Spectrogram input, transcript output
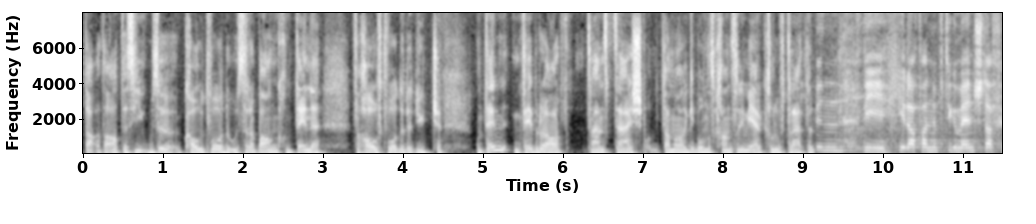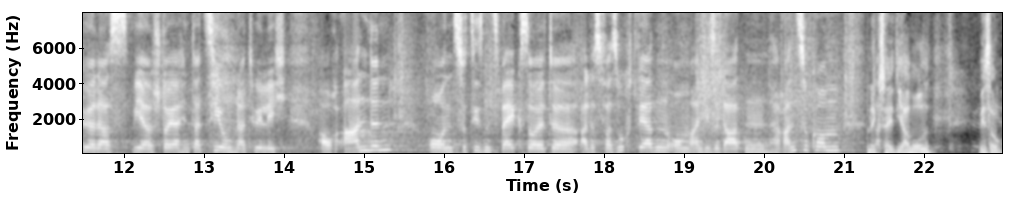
Daten sind rausgeholt worden aus einer Bank und dann verkauft worden den Deutschen. Und dann im Februar 2010 ist damalige Bundeskanzlerin Merkel auftreten. Ich bin wie jeder vernünftige Mensch dafür, dass wir Steuerhinterziehung natürlich auch ahnden. Und zu diesem Zweck sollte alles versucht werden, um an diese Daten heranzukommen. Und hat gesagt, jawohl, wenn so,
